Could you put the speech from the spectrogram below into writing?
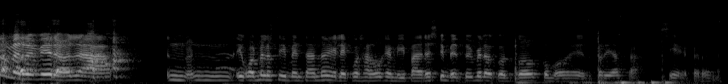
no me refiero, o sea, igual me lo estoy inventando y el EQ es algo que mi padre se inventó y me lo contó como es, pero ya está. Sigue, perdona.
